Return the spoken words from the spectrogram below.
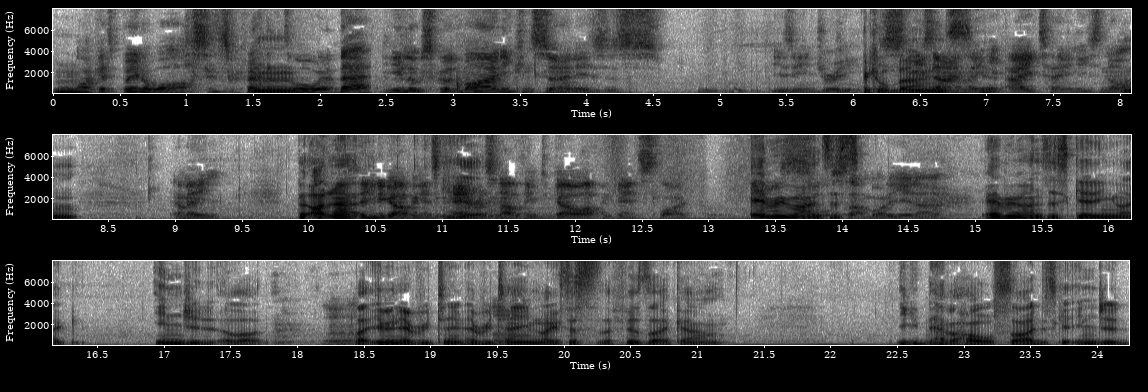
Like it's been a while since we've had Mm. a tall winger. That he looks good. My only concern is is his injury. Brittle he's, bones, he's only yeah. 18. He's not. Mm. I mean, But I don't one know. thing to go up against Canberra. Yeah. It's another thing to go up against like Everyone's just somebody. You know. everyone's just getting like injured a lot. Mm. Like even every team, every team. Like it's just it feels like um, you could have a whole side just get injured.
